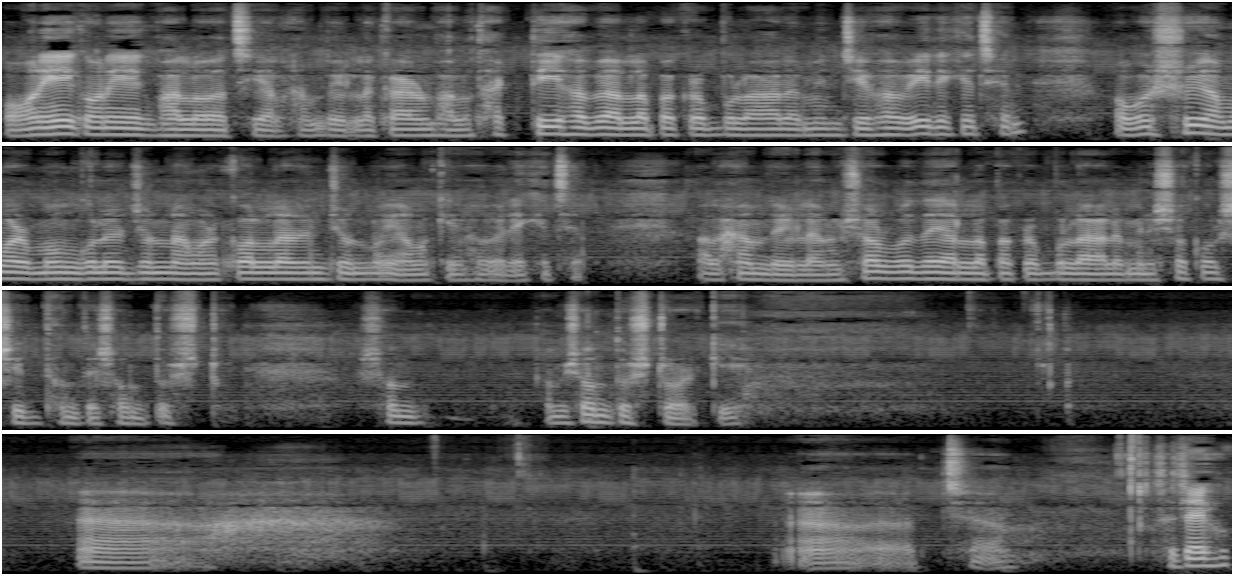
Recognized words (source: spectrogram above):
অনেক অনেক ভালো আছি, আলহামদুলিল্লাহ। কারণ ভালো থাকতেই হবে আল্লাহ পাক রব্বুল আলমিন। যেভাবেই রেখেছেন অবশ্যই আমার মঙ্গলের জন্য, আমার কল্যাণের জন্যই আমাকে এভাবে রেখেছেন। আলহামদুলিল্লাহ, আমি সর্বদাই আল্লাহ পাক রব্বুল আলমিনের সকল সিদ্ধান্তে সন্তুষ্ট। সন- আমি সন্তুষ্ট আর কি। আচ্ছা। আচ্ছা যাই হোক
